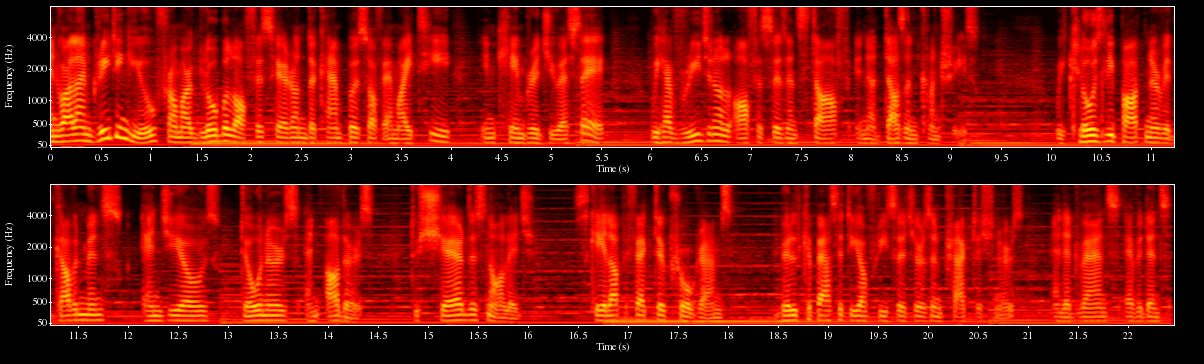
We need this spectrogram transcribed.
And while I'm greeting you from our global office here on the campus of MIT in Cambridge, USA, we have regional offices and staff in a dozen countries. We closely partner with governments, NGOs, donors, and others to share this knowledge, scale up effective programs, build capacity of researchers and practitioners, and advance evidence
